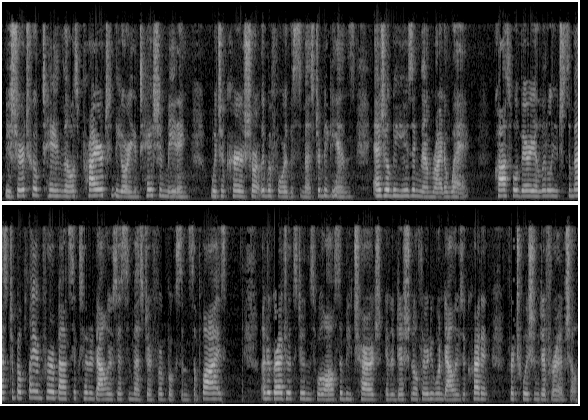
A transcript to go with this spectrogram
Be sure to obtain those prior to the orientation meeting, which occurs shortly before the semester begins, as you'll be using them right away. Costs will vary a little each semester, but plan for about $600 a semester for books and supplies. Undergraduate students will also be charged an additional $31 a credit for tuition differential.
